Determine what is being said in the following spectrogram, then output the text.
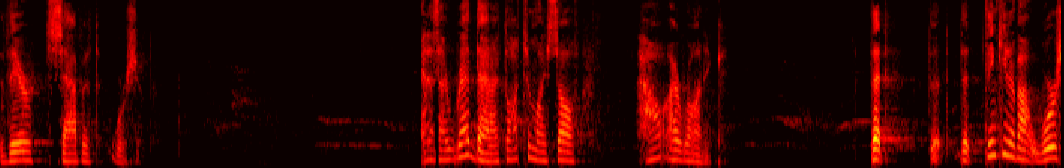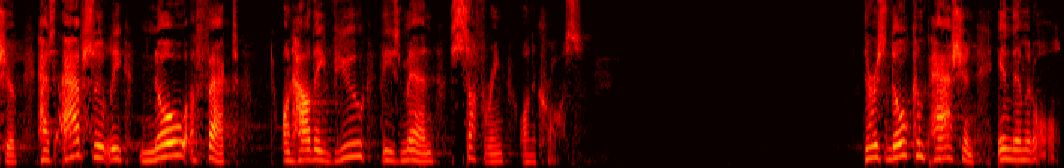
their Sabbath worship. And as I read that, I thought to myself, how ironic that, that, that thinking about worship has absolutely no effect on how they view these men suffering on the cross. There is no compassion in them at all.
